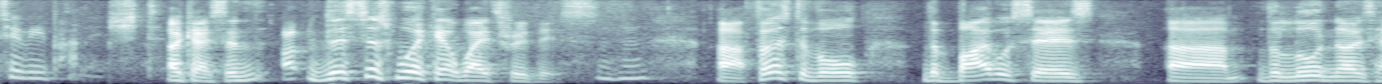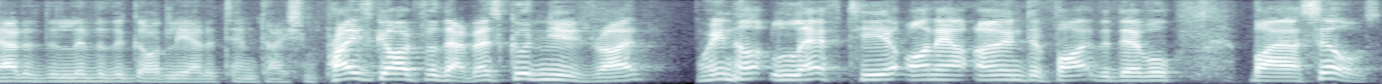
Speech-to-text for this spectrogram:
to be punished." Okay, so uh, let's just work our way through this. Mm-hmm. Uh, first of all, the Bible says um, the Lord knows how to deliver the godly out of temptation. Praise God for that. That's good news, right? We're not left here on our own to fight the devil by ourselves.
